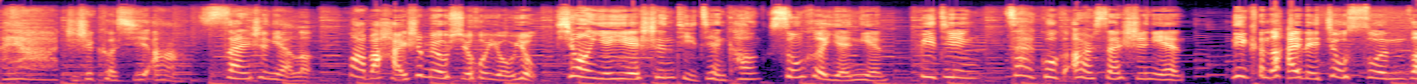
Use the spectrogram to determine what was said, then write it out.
哎呀，只是可惜啊，三十年了，爸爸还是没有学会游泳。希望爷爷身体健康，松鹤延年。毕竟再过个二三十年。你可能还得救孙子。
